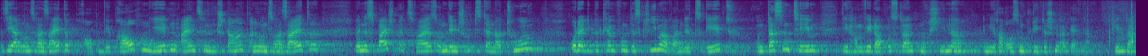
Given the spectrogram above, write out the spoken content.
sie an unserer Seite brauchen. Wir brauchen jeden einzelnen Staat an unserer Seite, wenn es beispielsweise um den Schutz der Natur oder die Bekämpfung des Klimawandels geht. Und das sind Themen, die haben weder Russland noch China in ihrer außenpolitischen Agenda. Vielen Dank.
